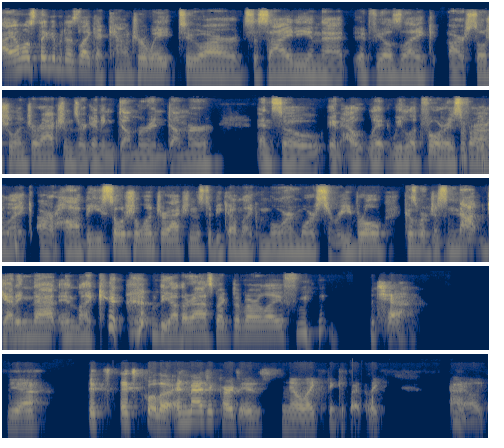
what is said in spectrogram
I almost think of it as like a counterweight to our society in that it feels like our social interactions are getting dumber and dumber and so an outlet we look for is for our like our hobby social interactions to become like more and more cerebral because we're just not getting that in like the other aspect of our life. Yeah. Yeah. It's it's cool though. And magic cards is you know like think about it like i don't know like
